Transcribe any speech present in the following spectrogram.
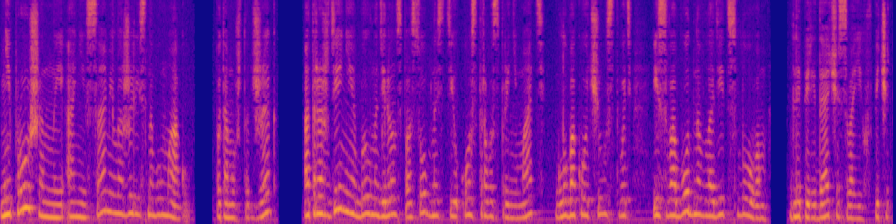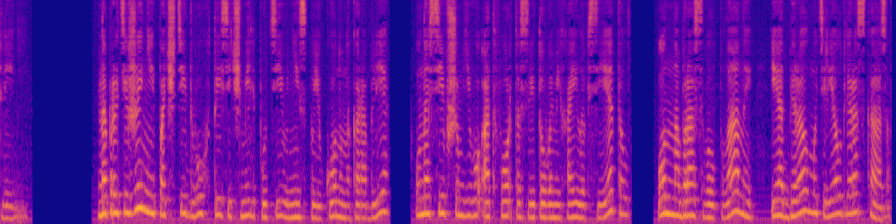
непрошенные они сами ложились на бумагу, потому что Джек от рождения был наделен способностью остро воспринимать, глубоко чувствовать и свободно владеть словом для передачи своих впечатлений. На протяжении почти двух тысяч миль пути вниз по Юкону на корабле, уносившем его от форта Святого Михаила в Сиэтл, он набрасывал планы и отбирал материал для рассказов,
